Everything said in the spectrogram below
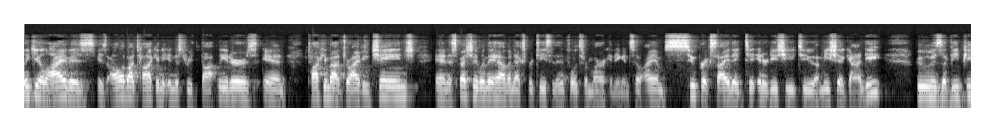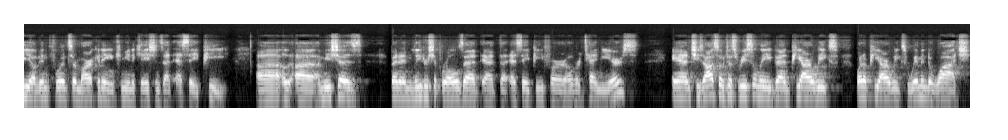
Linqia Live is is all about talking to industry thought leaders and talking about driving change, and especially when they have an expertise in influencer marketing. And so I am super excited to introduce you to Amisha Gandhi, who is a VP of Influencer Marketing and Communications at SAP. Uh, uh, Amisha has been in leadership roles at, at SAP for over 10 years. And she's also just recently been PR Week's, one of PR Week's Women to Watch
